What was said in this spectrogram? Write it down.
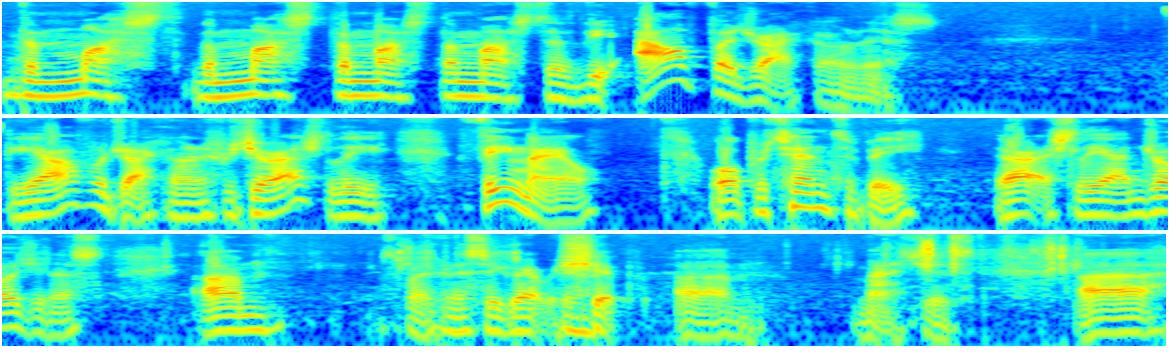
the must, the must, the must, the must of the Alpha Draconis. The Alpha Draconis, which are actually female, or pretend to be, they're actually androgynous. Um, smoking a cigarette with ship um, matches. Uh,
